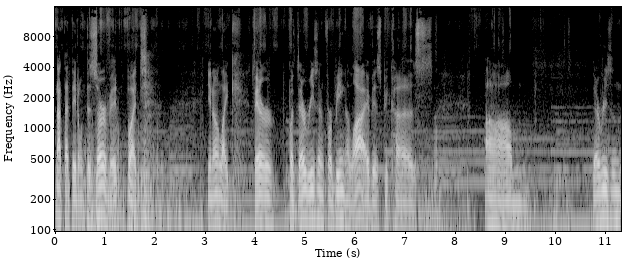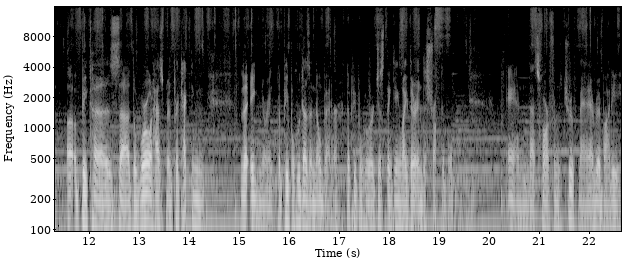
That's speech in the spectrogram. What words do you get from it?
Not that they don't deserve it, but you know, like their but their reason for being alive is because um, their reason, uh, because uh, the world has been protecting the ignorant, the people who doesn't know better, the people who are just thinking like they're indestructible. And that's far from the truth, man. Everybody,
